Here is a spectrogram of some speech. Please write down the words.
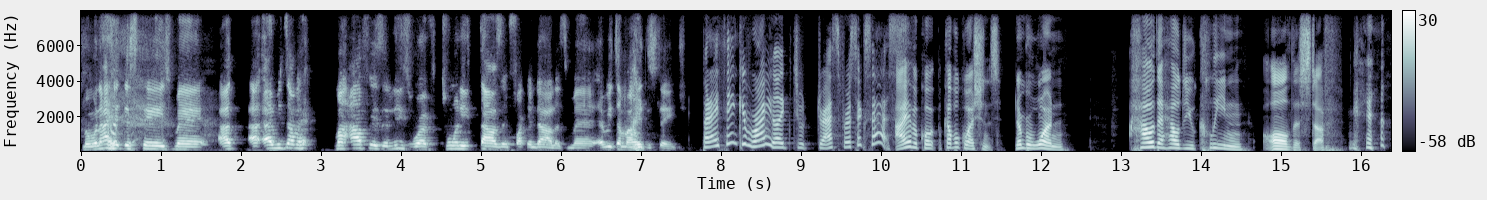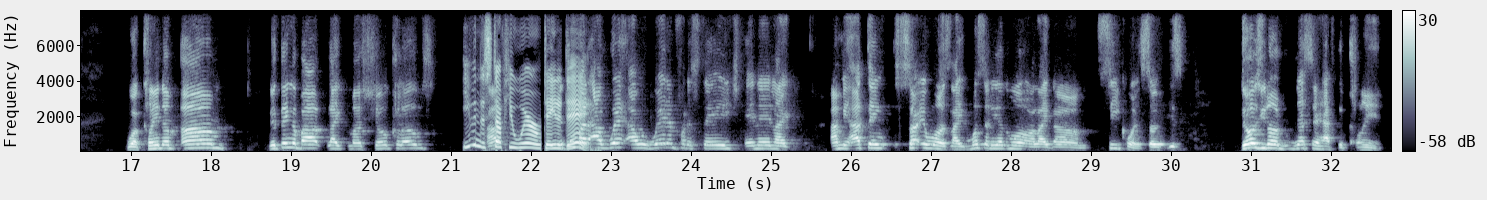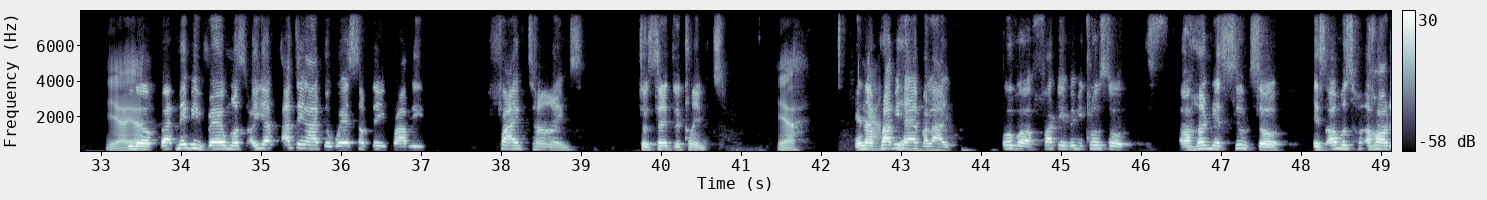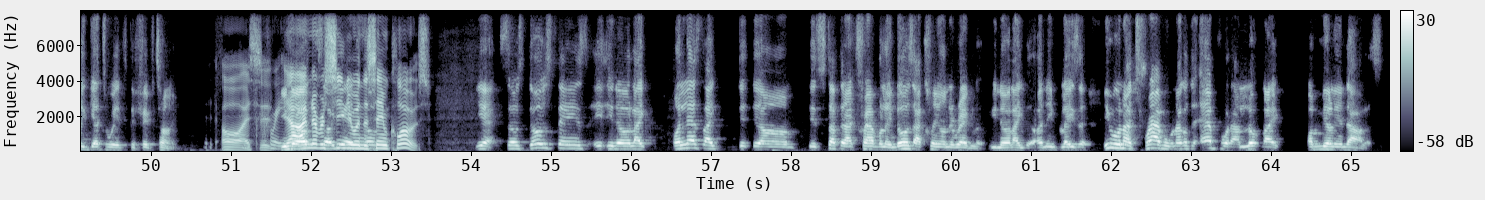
But when I hit the stage, man, I, I every time I, hit- my outfit is at least worth twenty thousand fucking dollars, man. Every time I hit the stage. But I think you're right. Like dress for success. I have a, qu- a couple questions. Number one, how the hell do you clean all this stuff? What clean them? Um, the thing about like my show clothes, Even the I- stuff you wear day to day. about I wear I would wear them for the stage, and then like I mean I think certain ones like most of the other ones are like um sequence, so it's those you don't necessarily have to clean, Yeah, you yeah. know. But maybe very once. Or you have, I think I have to wear something probably five times to send it to the cleaners, yeah. and I probably have like over a fucking maybe close to a hundred suits, so it's almost hard to get to it the fifth time. Oh, I see. crazy. Yeah, You I've never so, seen yeah, you in the same clothes. Yeah, so those things, you know, like unless like the, the um the stuff that I travel in, those I clean on the regular. You know, like I need blazer. Even when I travel, when I go to the airport, I look like a million dollars.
